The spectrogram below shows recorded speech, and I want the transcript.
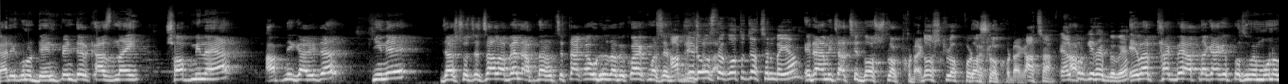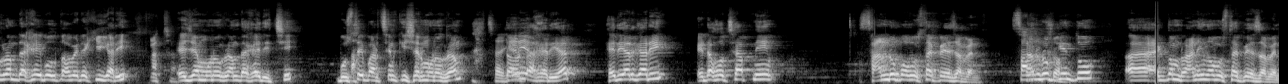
গাড়ি কোনো ডেন্ট পেন্টের কাজ নাই। সব মিলায়া আপনি গাড়িটা কিনে জাস্ট হচ্ছে চালাবেন আপনার হচ্ছে টাকা উঠে যাবে কয়েক মাসের আপডেট অবস্থা কত চাচ্ছেন ভাইয়া? এটা আমি চাচ্ছি দশ লক্ষ টাকা। দশ লক্ষ দশ লক্ষ টাকা। আচ্ছা এরপর কি থাকবে এবার থাকবে আপনাকে আগে প্রথমে মনোগ্রাম দেখাই বলতে হবে এটা কি গাড়ি। আচ্ছা। এই যে মনোগ্রাম দেখাই দিচ্ছি। বুঝতেই পারছেন কিসের মনোগ্রাম হেরিয়ার হেরিয়ার গাড়ি এটা হচ্ছে আপনি সানরুপ অবস্থায় পেয়ে যাবেন। সানরুপ। কিন্তু একদম রানিং অবস্থায় পেয়ে যাবেন।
